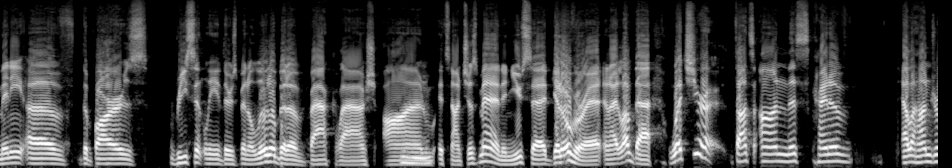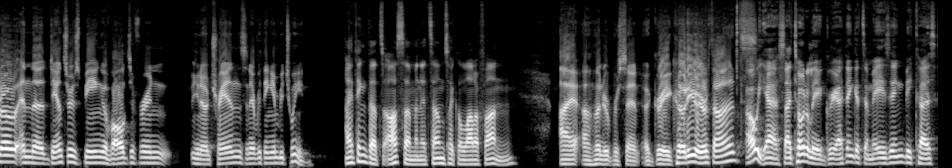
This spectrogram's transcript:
many of the bars recently there's been a little bit of backlash on mm-hmm. it's not just men and you said get over it and i love that. What's your thoughts on this kind of alejandro and the dancers being of all different you know trans and everything in between? I think that's awesome, and it sounds like a lot of fun. I 100% agree cody your thoughts Oh yes, I totally agree. I think it's amazing because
